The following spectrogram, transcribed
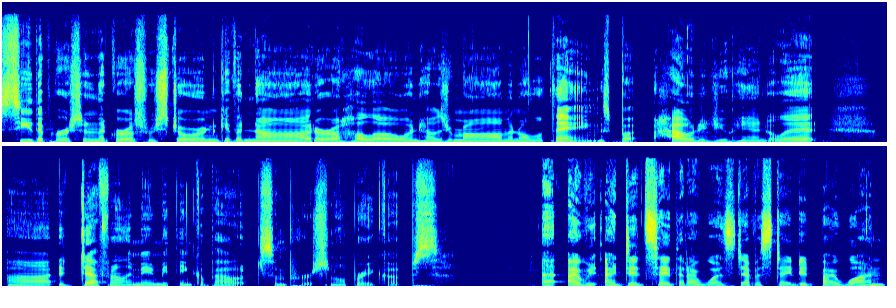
see the person in the grocery store and give a nod or a hello and how's your mom and all the things. But how did you handle it? Uh, it definitely made me think about some personal breakups. I, I w- I did say that I was devastated by one,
